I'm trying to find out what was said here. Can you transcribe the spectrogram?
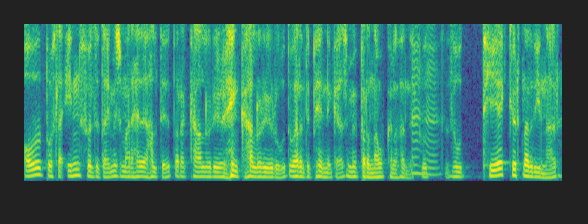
óbúslega innföldu dæmi sem maður hefði haldið, bara kaloríur inn, kaloríur út, varandi peninga sem er bara nákvæmlega þannig. Mm -hmm. þú, þú tekjurnar þínar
